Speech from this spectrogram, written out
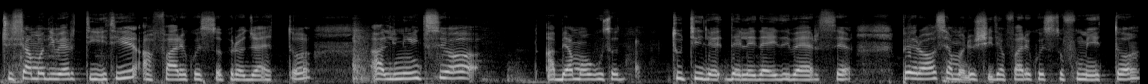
Ci siamo divertiti a fare questo progetto. All'inizio abbiamo avuto tutte delle idee diverse, però siamo riusciti a fare questo fumetto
